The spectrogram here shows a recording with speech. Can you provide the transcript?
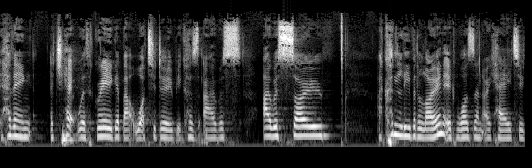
having a chat with Greg about what to do because I was, I was so, I couldn't leave it alone. It wasn't okay to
